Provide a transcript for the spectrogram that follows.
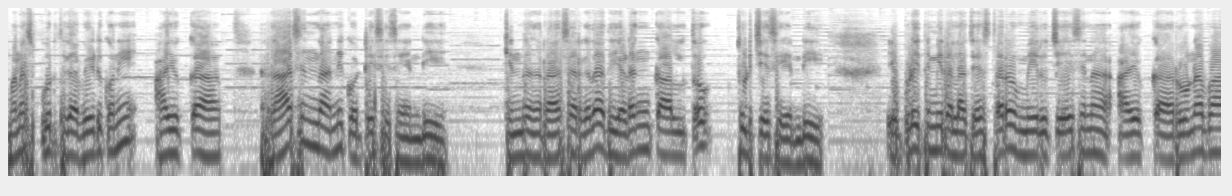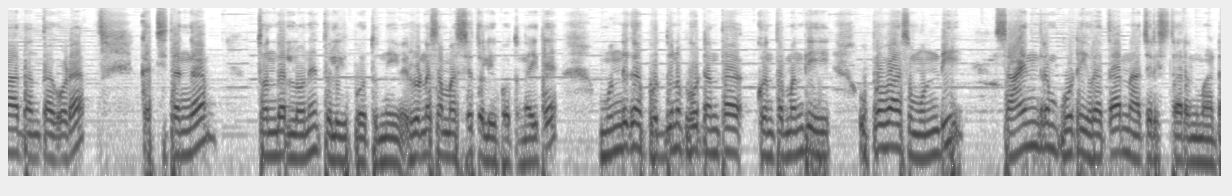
మనస్ఫూర్తిగా వేడుకొని ఆ యొక్క రాసిన దాన్ని కొట్టేసేసేయండి. కింద రాశారు కదా అది ఎడం కాళ్ళతో తుడిచేసేయండి. ఎప్పుడైతే మీరు అలా చేస్తారో మీరు చేసిన ఆ యొక్క రుణ బాధ అంతా కూడా ఖచ్చితంగా తొందరలోనే తొలగిపోతుంది రుణ సమస్య తొలగిపోతుంది. అయితే ముందుగా పొద్దున పూట అంతా కొంతమంది ఉపవాసం ఉండి సాయంత్రం పూట ఈ వ్రతాన్ని ఆచరిస్తారనమాట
